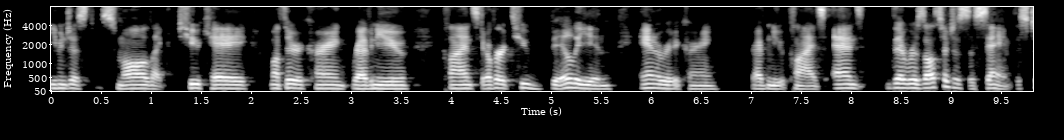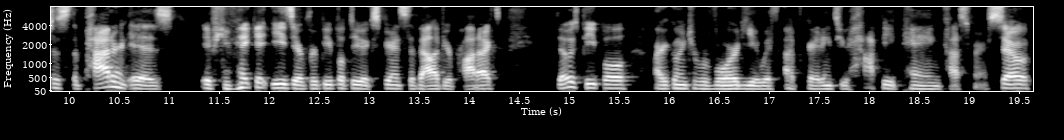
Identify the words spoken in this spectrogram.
even just small, like 2K monthly recurring revenue clients to over 2 billion annual recurring revenue clients. And the results are just the same. It's just the pattern is if you make it easier for people to experience the value of your product, those people are going to reward you with upgrading to happy paying customers. So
